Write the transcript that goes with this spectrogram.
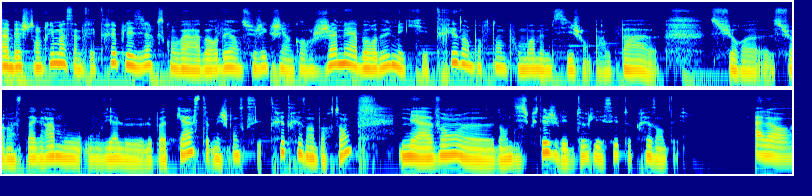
Ah ben je t'en prie, moi ça me fait très plaisir parce qu'on va aborder un sujet que j'ai encore jamais abordé mais qui est très important pour moi même si j'en parle pas euh, sur, euh, sur Instagram ou, via le, podcast mais je pense que c'est très très important. Mais avant euh, d'en discuter, je vais te laisser te présenter. Alors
